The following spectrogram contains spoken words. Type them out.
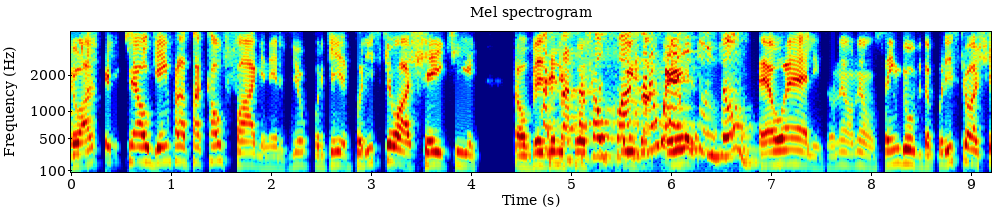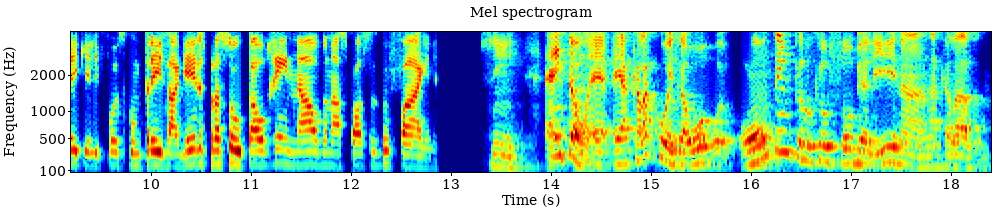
eu acho que ele quer alguém para atacar o Fagner, viu? Porque por isso que eu achei que Talvez Mas ele para atacar o Fagner é o Wellington, então. É o Wellington, não, não, sem dúvida. Por isso que eu achei que ele fosse com três zagueiros para soltar o Reinaldo nas costas do Fagner. Sim. É, então, é, é aquela coisa. O, ontem, pelo que eu soube ali, na, naquela.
